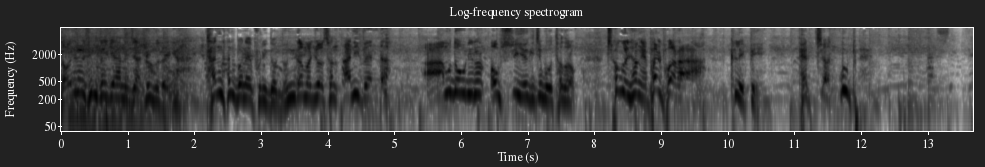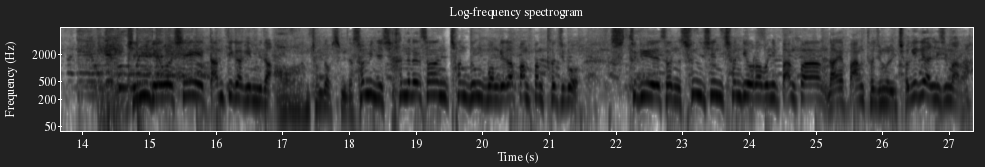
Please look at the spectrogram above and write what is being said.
너희를 힘들게 하는 자 누구더냐? 단 한 번의 불의도 눈 감아주어선 아니 된다. 아무도 우리를 없이 여기지 못하도록 적을 향해 발포하라. 클릭비 백전무패. 김계월 씨 땀띠각입니다. 어, 엄청 덥습니다. 서민지 씨 하늘에선 천둥 번개가 빵빵 터지고 스튜디오에선 순신 천디 오라버니 빵빵 나의 빵 터짐을 적에게 알리지 마라.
